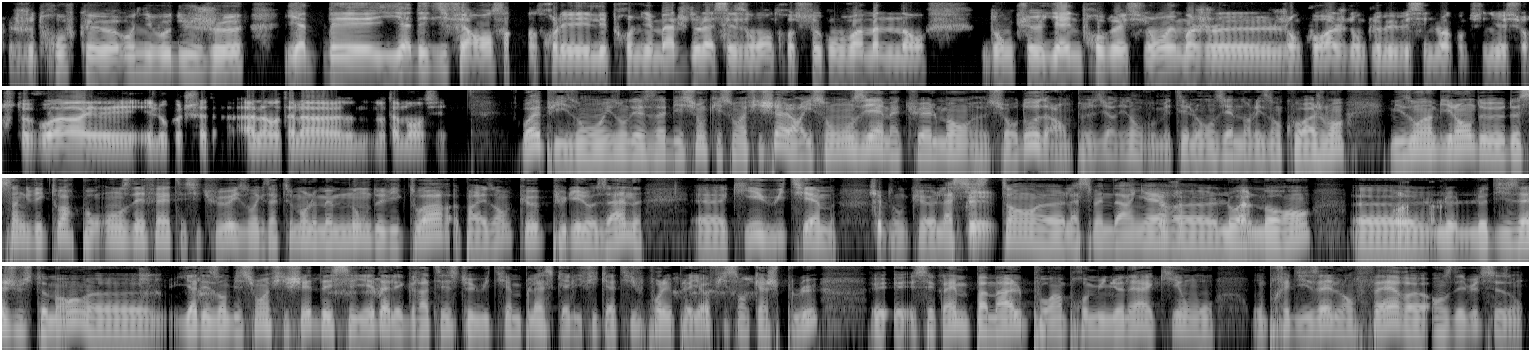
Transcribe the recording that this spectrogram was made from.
je trouve qu'au niveau du jeu, il y, a des, différences entre les, premiers matchs de la saison, entre ceux qu'on voit maintenant. Donc il y a une progression et moi j'encourage donc le BBC Nîmes à continuer sur cette voie et, le coach Alain Otala notamment aussi. Ouais, puis ils ont, ils ont des ambitions qui sont affichées. Alors, ils sont 11e actuellement euh, sur 12. Alors, on peut se dire, disons, vous mettez le 11e dans les encouragements, mais ils ont un bilan de, de, 5 victoires pour 11 défaites. Et si tu veux, ils ont exactement le même nombre de victoires, par exemple, que Pully-Lausanne, euh, qui est 8e. Donc, euh, l'assistant la semaine dernière, Loan Morand, le, disait justement, il y a des ambitions affichées d'essayer d'aller gratter cette 8e place qualificative pour les playoffs. Il s'en cache plus. Et, c'est quand même pas mal pour un promu lyonnais à qui on, prédisait l'enfer euh, en ce début de saison.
